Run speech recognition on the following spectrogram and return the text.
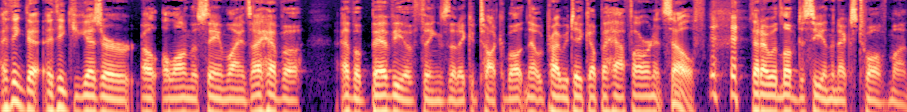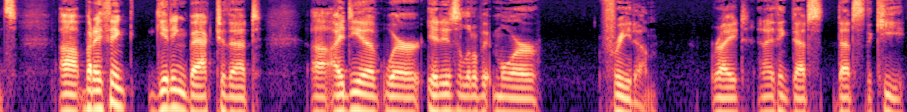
I think that I think you guys are along the same lines. I have a I have a bevy of things that I could talk about, and that would probably take up a half hour in itself. that I would love to see in the next twelve months. Uh, but I think getting back to that uh, idea where it is a little bit more freedom, right? And I think that's that's the key.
